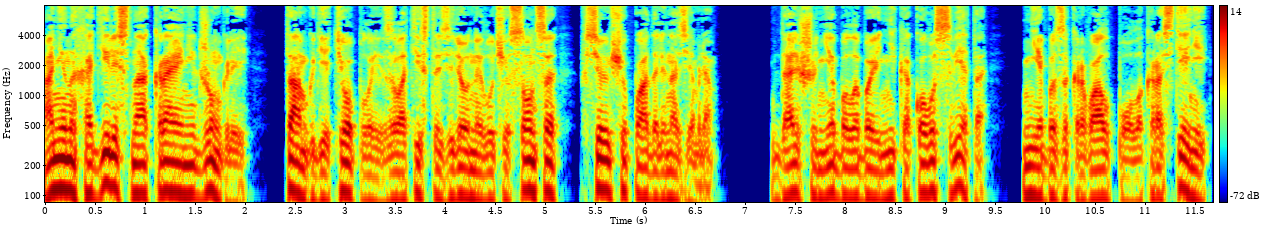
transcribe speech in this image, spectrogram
Они находились на окраине джунглей, там, где теплые золотисто-зеленые лучи солнца все еще падали на землю. Дальше не было бы никакого света, небо закрывал полок растений,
